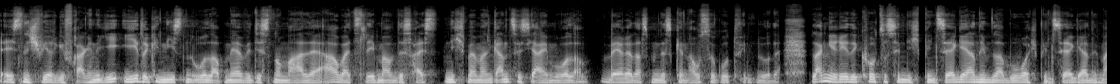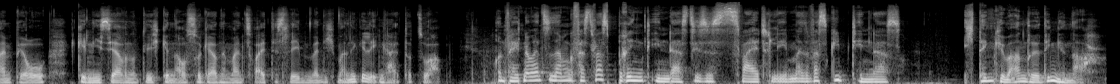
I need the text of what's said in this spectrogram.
Ist eine schwierige Frage. Jeder genießt einen Urlaub mehr wie das normale Arbeitsleben, aber das heißt nicht, wenn man ein ganzes Jahr im Urlaub wäre, dass man das genauso gut finden würde. Lange Rede, kurzer Sinn, ich bin sehr gerne im Labor, ich bin sehr gerne in meinem Büro, genieße aber natürlich genauso gerne mein zweites Leben, wenn ich mal eine Gelegenheit dazu habe. Und vielleicht nochmal zusammengefasst, was bringt Ihnen das, dieses zweite Leben? Also was gibt Ihnen das? Ich denke über andere Dinge nach.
